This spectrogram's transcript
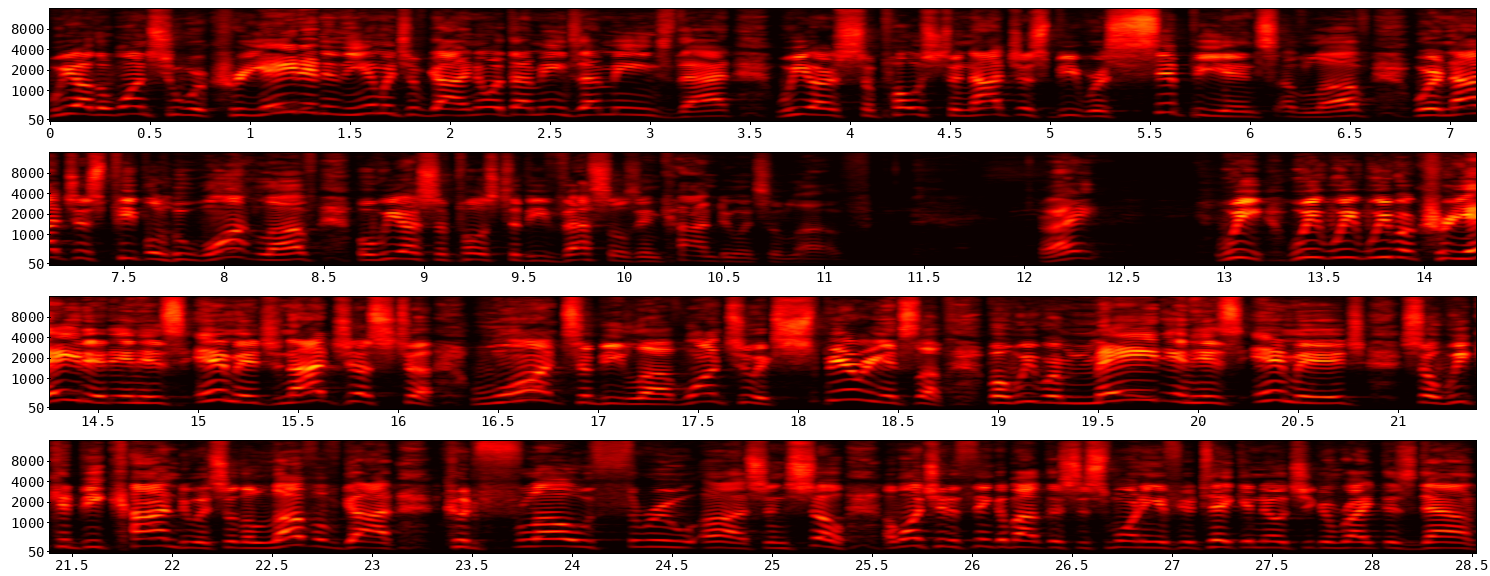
we are the ones who were created in the image of God. You know what that means? That means that we are supposed to not just be recipients of love. We're not just people who want love, but we are supposed to be vessels and conduits of love. Right? We, we, we, we were created in his image not just to want to be loved, want to experience love, but we were made in his image so we could be conduits, so the love of God could flow through us. And so I want you to think about this this morning. If you're taking notes, you can write this down.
